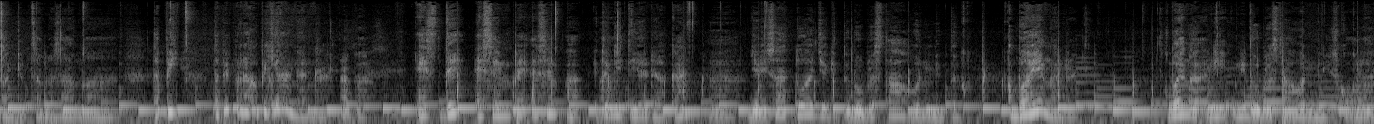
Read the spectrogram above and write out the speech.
Bangkit sama-sama. Tapi tapi pernah kepikiran kan? Apa? SD SMP SMA itu ditiadakan Hmm. jadi satu aja gitu 12 tahun gitu. Kebayang kan Ray? kebayang nggak? Ini ini 12 tahun nih sekolah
